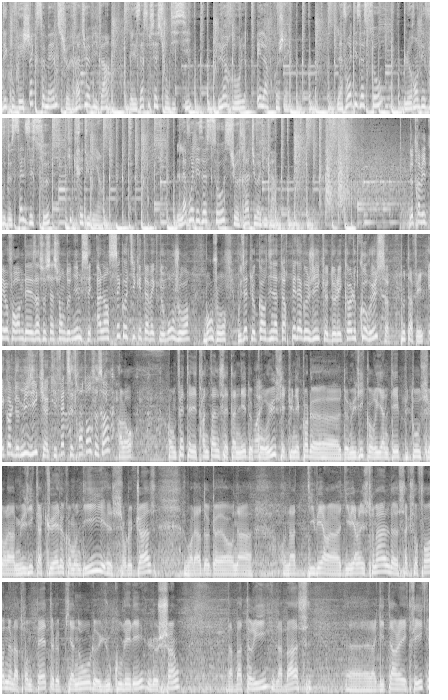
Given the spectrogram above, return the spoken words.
Découvrez chaque semaine sur Radio Aviva les associations d'ici, leur rôle et leurs projets. La voix des assauts, le rendez-vous de celles et ceux qui créent du lien. La voix des assauts sur Radio Aviva. Notre invité au Forum des associations de Nîmes, c'est Alain Secotti qui est avec nous. Bonjour. Bonjour. Vous êtes le coordinateur pédagogique de l'école Chorus. Tout à fait. École de musique qui fête ses 30 ans, c'est ça? Alors, en fait, elle est 30 ans cette année de Chorus. C'est une école euh, de musique orientée plutôt sur la musique actuelle, comme on dit, euh, sur le jazz. Voilà, donc euh, on a. On a divers, divers instruments, le saxophone, la trompette, le piano, le ukulélé, le chant, la batterie, la basse, la guitare électrique,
